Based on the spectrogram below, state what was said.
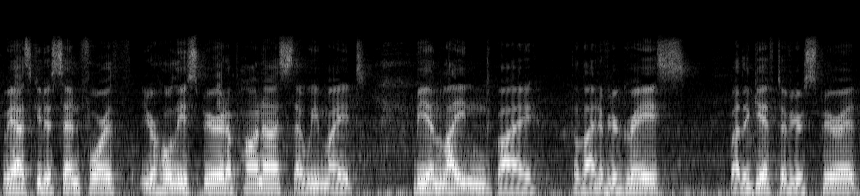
We ask you to send forth your Holy Spirit upon us that we might be enlightened by the light of your grace, by the gift of your Spirit.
